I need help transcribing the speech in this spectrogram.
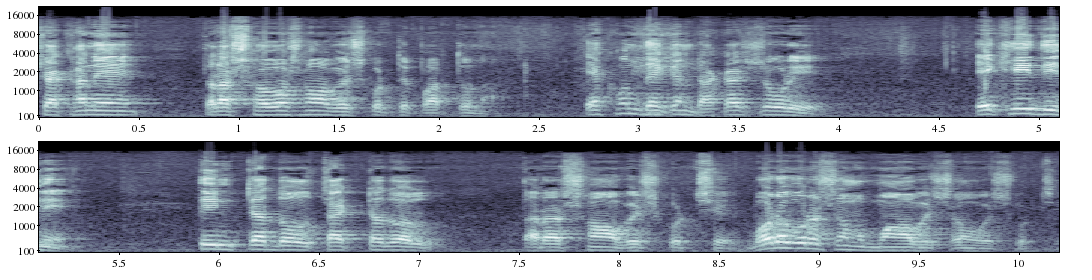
সেখানে তারা সভা সমাবেশ করতে পারতো না। এখন দেখেন ঢাকা শহরে, একই দিনে তিনটা দল, চারটা দল তারা সমাবেশ করছে বড় বড় মহাবেশ সমাবেশ করছে।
